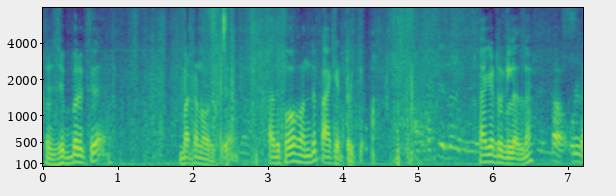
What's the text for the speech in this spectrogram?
ஸோ ஜிப் இருக்குது பட்டனும் இருக்குது அது போக வந்து பேக்கெட் இருக்குது பேக்கெட் இருக்குல்ல அதில்? உள்ள.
